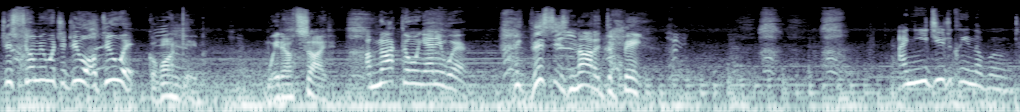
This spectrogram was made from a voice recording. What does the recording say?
Just tell me what to do, I'll do it. Go on, Gabe. Wait outside. I'm not going anywhere. Hey, this is not a debate. I need you to clean the wound.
